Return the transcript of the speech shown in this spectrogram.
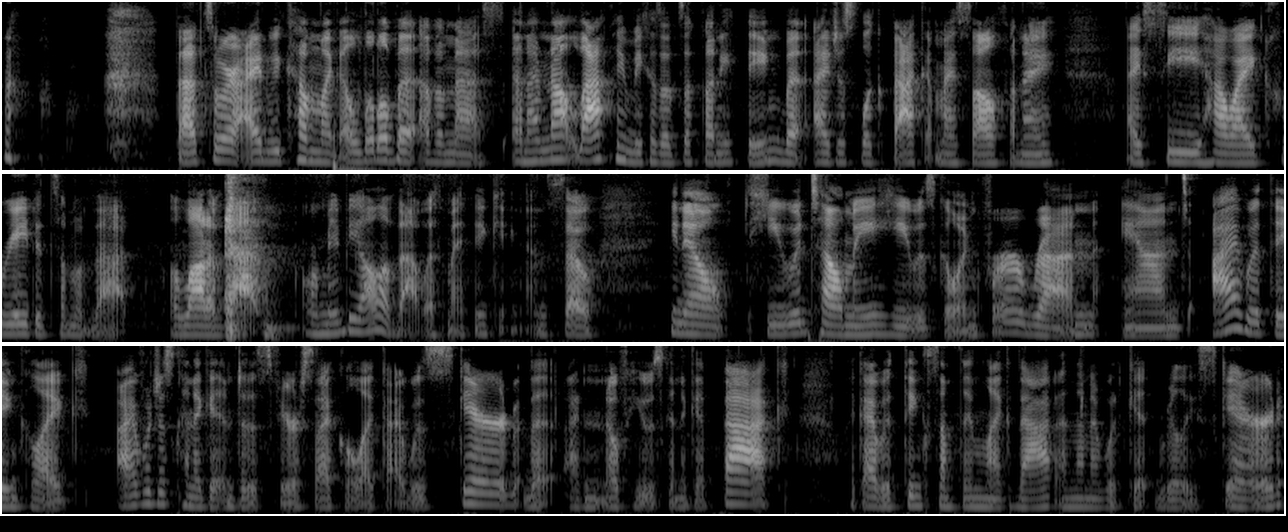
that's where i'd become like a little bit of a mess. And i'm not laughing because it's a funny thing but i just look back at myself and i i see how i created some of that a lot of that or maybe all of that with my thinking and so you know, he would tell me he was going for a run, and I would think like I would just kind of get into this fear cycle. Like I was scared that I didn't know if he was going to get back. Like I would think something like that, and then I would get really scared.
